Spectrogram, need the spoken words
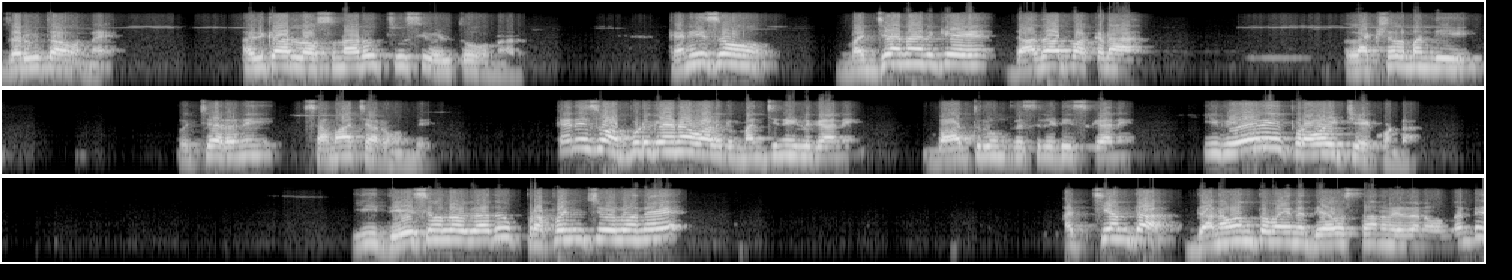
జరుగుతూ ఉన్నాయి. అధికారులు వస్తున్నారు చూసి వెళ్తూ ఉన్నారు. కనీసం మధ్యాహ్నానికే దాదాపు అక్కడ లక్షల మంది వచ్చారని సమాచారం ఉంది. కనీసం అప్పటికైనా వాళ్ళకి మంచినీళ్ళు కానీ బాత్రూమ్ ఫెసిలిటీస్ కానీ ఇవేమీ ప్రొవైడ్ చేయకుండా. ఈ దేశంలో కాదు ప్రపంచంలోనే అత్యంత ధనవంతమైన దేవస్థానం ఏదైనా ఉందంటే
